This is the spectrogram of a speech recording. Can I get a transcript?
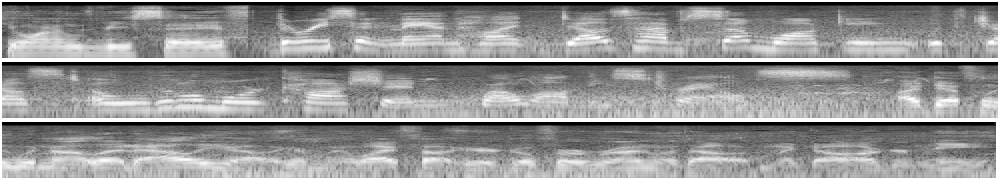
You want him to be safe. The recent manhunt does have some walking with just a little more caution while on these trails. I definitely would not let Allie out here, my wife out here, go for a run without my dog or me.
